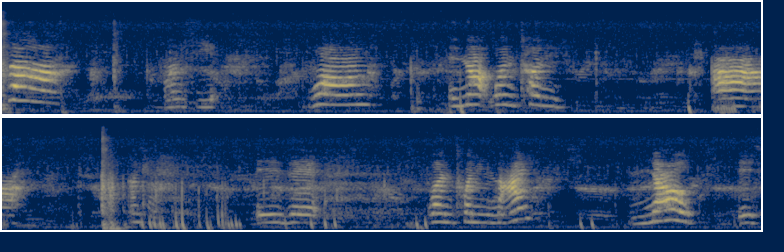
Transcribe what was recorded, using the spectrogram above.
Ah! One feet. Wrong. And not one tummy. Ah. Okay. Is it 129? No. It's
